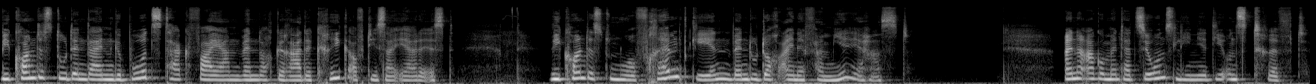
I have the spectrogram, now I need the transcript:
Wie konntest du denn deinen Geburtstag feiern, wenn doch gerade Krieg auf dieser Erde ist? Wie konntest du nur fremd gehen, wenn du doch eine Familie hast? Eine Argumentationslinie, die uns trifft.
